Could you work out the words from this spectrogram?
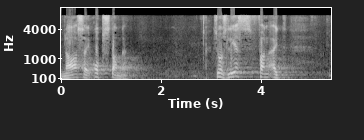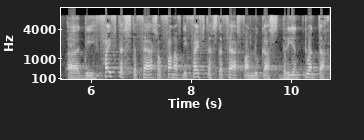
na sy opstanding. So ons lees vanuit uh, die 50ste vers of vanaf die 50ste vers van Lukas 23.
